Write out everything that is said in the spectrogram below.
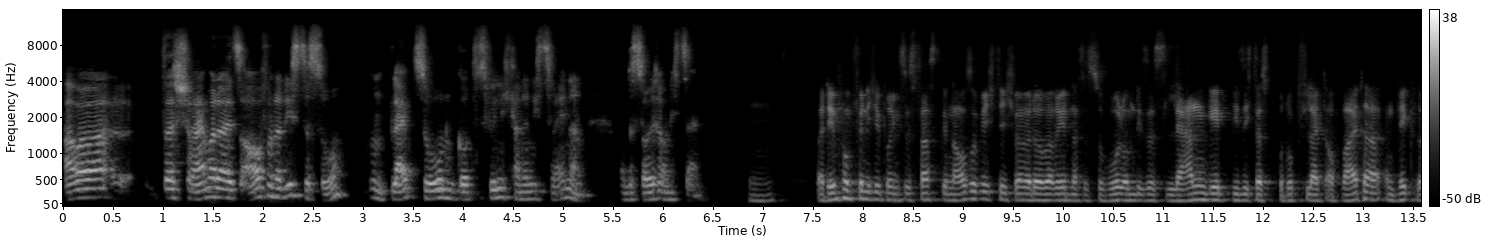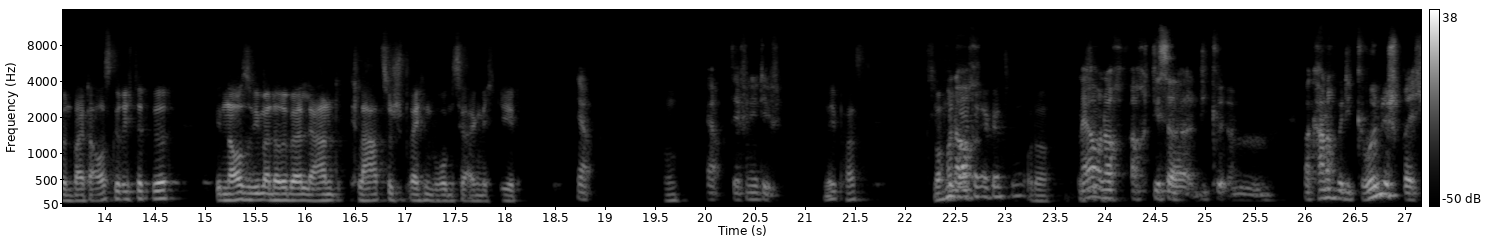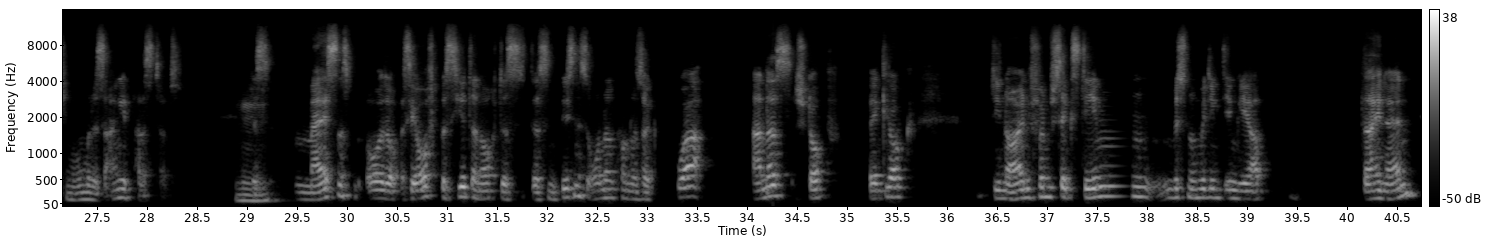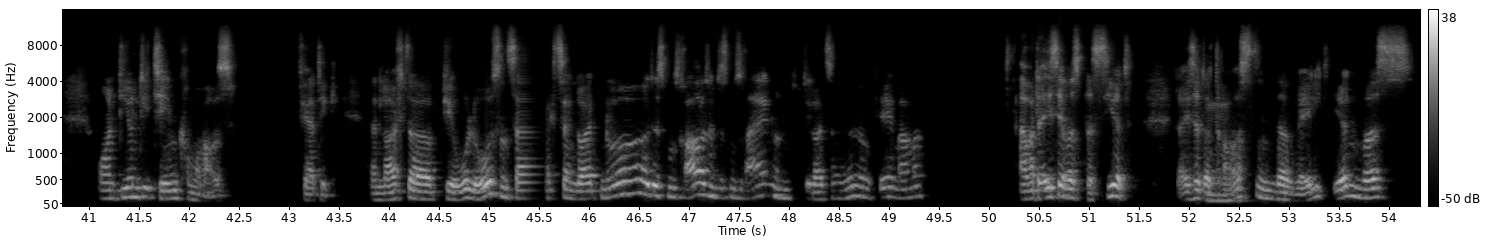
aber äh, das schreiben wir da jetzt auf und dann ist das so und bleibt so und um Gottes Willen, ich kann ja nichts verändern. Und das soll es auch nicht sein. Mhm. Bei dem Punkt finde ich übrigens ist fast genauso wichtig, wenn wir darüber reden, dass es sowohl um dieses Lernen geht, wie sich das Produkt vielleicht auch weiterentwickelt und weiter ausgerichtet wird, genauso wie man darüber lernt, klar zu sprechen, worum es hier eigentlich geht. Ja. Hm? Ja, definitiv. Nee, passt. Noch eine weitere Ergänzung? Oder? Ja, und auch, auch dieser, die, ähm, man kann auch über die Gründe sprechen, wo man das angepasst hat. Mhm. Das meistens oder sehr oft passiert dann auch, dass, dass ein Business Owner kommt und sagt, boah, anders, stopp, Backlog, die neuen fünf, sechs Themen müssen unbedingt irgendwie ab da hinein und die und die Themen kommen raus. Fertig. Dann läuft der PO los und sagt seinen Leuten, oh, das muss raus und das muss rein und die Leute sagen, oh, okay, Mama. Aber da ist ja was passiert. Da ist ja da mhm. draußen in der Welt irgendwas,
